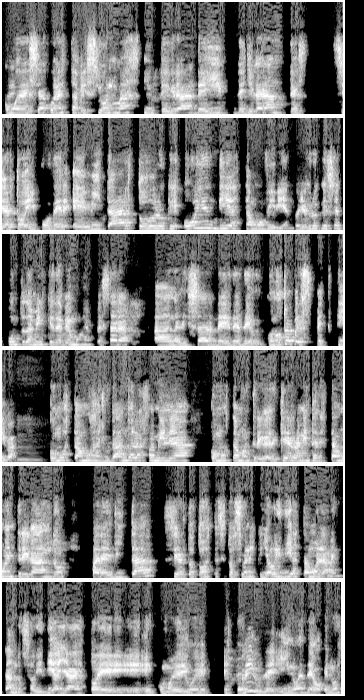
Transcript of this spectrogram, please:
como decía, con esta visión más integral de ir, de llegar antes, ¿cierto? Y poder evitar todo lo que hoy en día estamos viviendo. Yo creo que ese es el punto también que debemos empezar a, analizar de, con otra perspectiva. Mm. ¿Cómo estamos ayudando a la familia? ¿Cómo estamos entregando? ¿Qué herramientas le estamos entregando? para evitar, ¿cierto?, todas estas situaciones que ya hoy día estamos lamentando. O sea, hoy día ya esto es, como le digo, es, terrible y no es, de, no es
